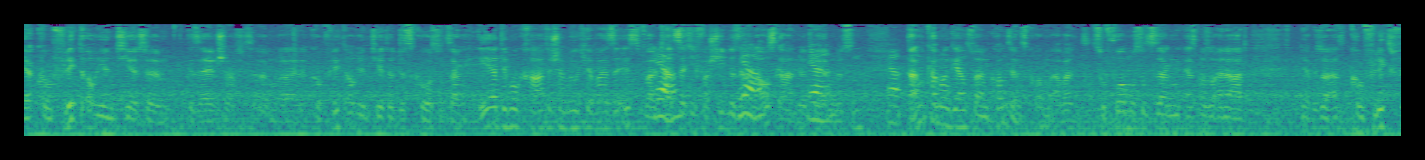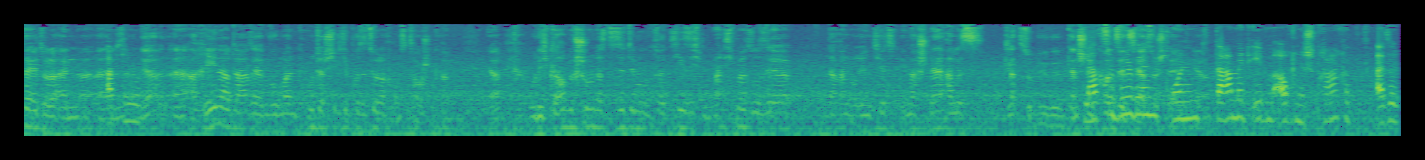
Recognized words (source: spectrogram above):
eher konfliktorientierte Gesellschaft ähm, oder ein konfliktorientierter Diskurs sozusagen eher demokratischer möglicherweise ist, weil ja. tatsächlich verschiedene Sachen ausgehandelt werden müssen, dann kann man gern zu einem Konsens kommen. Aber zuvor muss sozusagen erstmal so eine Art ja, so ein Konfliktfeld oder ein, ein, ja, eine Arena da sein, wo man unterschiedliche Positionen auch austauschen kann. Ja? Und ich glaube schon, dass diese Demokratie sich manchmal so sehr daran orientiert, immer schnell alles glatt zu bügeln, ganz schnell Konsens herzustellen. Und ja. damit eben auch eine Sprache, also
